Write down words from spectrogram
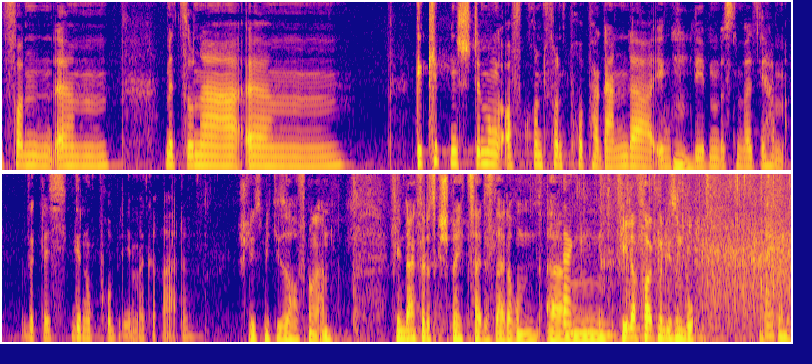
von, ähm, mit so einer ähm, gekippten Stimmung aufgrund von Propaganda irgendwie mhm. leben müssen, weil sie haben wirklich genug Probleme gerade. Schließt mich dieser Hoffnung an. Vielen Dank für das Gespräch. Zeit ist leider rum. Ähm, viel Erfolg mit diesem Buch. Danke.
